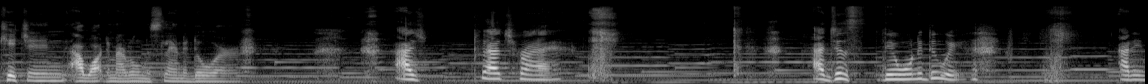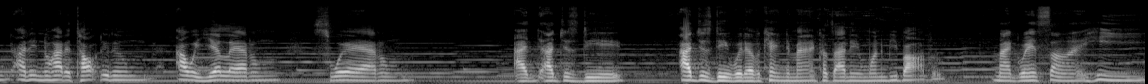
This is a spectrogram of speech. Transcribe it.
kitchen. I walked in my room and slammed the door. I, I tried. I just didn't want to do it. I didn't, I didn't know how to talk to them. I would yell at them, swear at them. I, I just did, I just did whatever came to mind because I didn't want to be bothered. My grandson, he,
